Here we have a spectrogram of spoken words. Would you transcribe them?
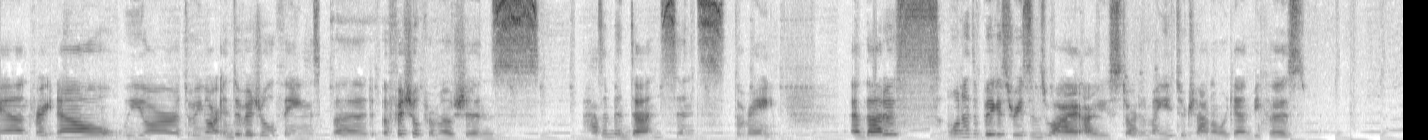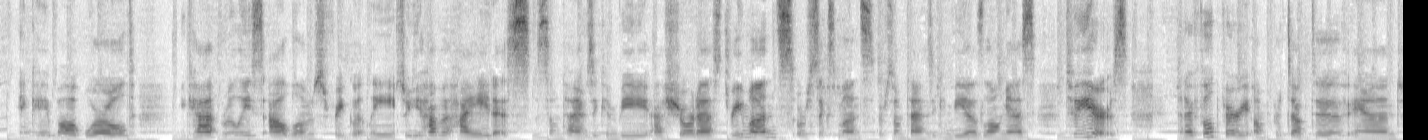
and right now we are doing our individual things but official promotions hasn't been done since the rain and that is one of the biggest reasons why I started my YouTube channel again because in K-pop world you can't release albums frequently so you have a hiatus. Sometimes it can be as short as three months or six months or sometimes it can be as long as two years and I felt very unproductive and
